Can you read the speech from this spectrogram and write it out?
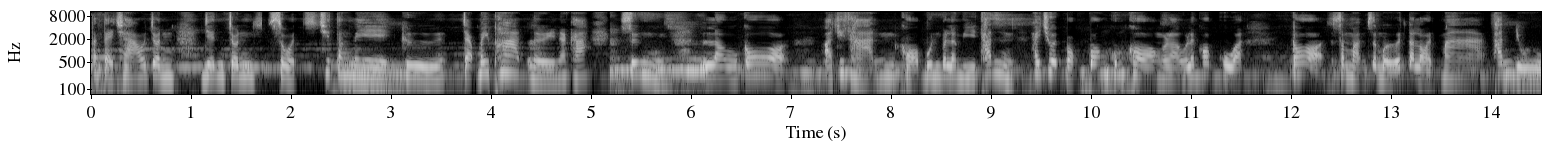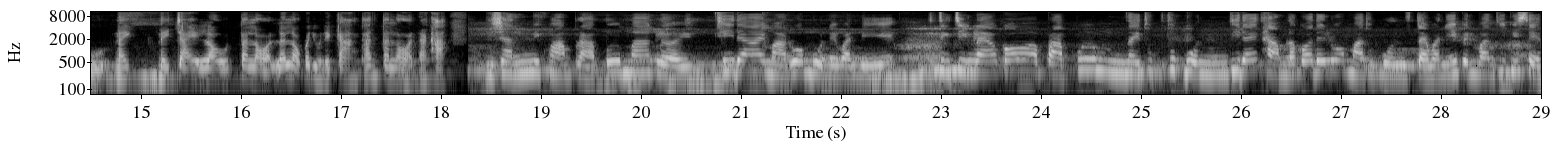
ตั้งแต่เช้าจนเย็นจนสวดชิตังเมคือจะไม่พลาดเลยนะคะ ซึ่งเราก็อธิษฐานขอบุญบารมีท่าน่านให้ช่วยปกป้องคุ้มครองเราและครอบครัว ก็สม่ำเสมอตลอดมา ท่านอยู่ในในใจเราตลอดและเราก็อยู่ในกลางท่านตลอดนะคะ ดิฉันมีความปราบปลื้มมากเลยที่ได้มาร่วมบุญในวันนี้ จริงๆแล้วก็ปราบปลื้มในทุกๆบุญที่ได้ทำแล้วก็ได้ร่วมมาทุกบุญ แต่วันนี้เป็นวันที่พิเศษ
